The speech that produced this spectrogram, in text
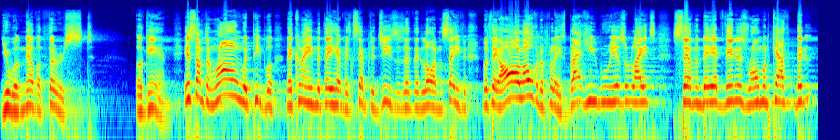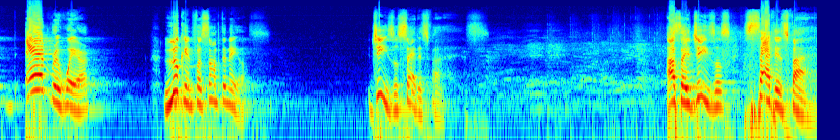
you will never thirst again. It's something wrong with people that claim that they have accepted Jesus as their Lord and Savior, but they're all over the place. Black Hebrew Israelites, Seventh day Adventists, Roman Catholic, they're everywhere looking for something else. Jesus satisfies. I say, Jesus satisfies.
